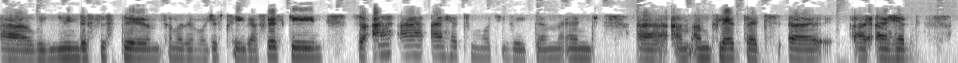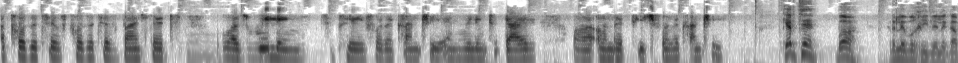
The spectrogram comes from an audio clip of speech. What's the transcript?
uh, were new in the system. Some of them were just playing their first game. So I, I, I had to motivate them, and uh, I'm, I'm glad that uh, I, I had a positive, positive bunch that was willing to play for the country and willing to die uh, on the pitch for the country. captain bo re lebogile le ka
